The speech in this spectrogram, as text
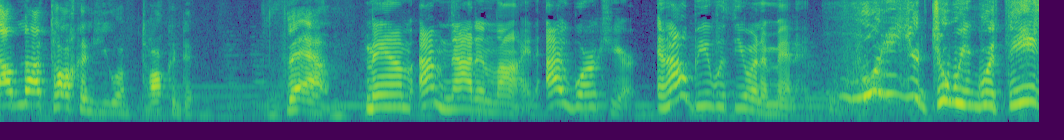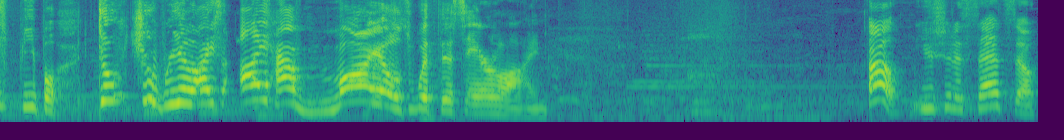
I'm not talking to you, I'm talking to them. Ma'am, I'm not in line. I work here, and I'll be with you in a minute. What are you doing with these people? Don't you realize I have miles with this airline? Oh, you should have said so.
